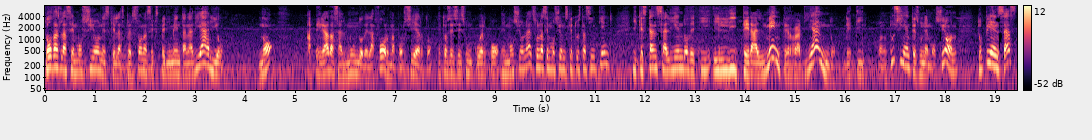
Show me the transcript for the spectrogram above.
Todas las emociones que las personas experimentan a diario, ¿no? apegadas al mundo de la forma, por cierto, entonces es un cuerpo emocional, son las emociones que tú estás sintiendo y que están saliendo de ti y literalmente radiando de ti. Cuando tú sientes una emoción, tú piensas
